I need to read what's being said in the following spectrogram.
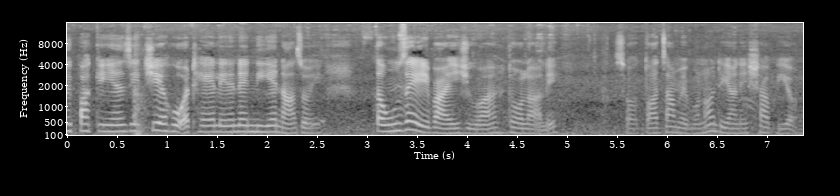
လေ parking ရန်စီကြည့်ရဟိုအထဲလေးနည်းနည်းနီးရနာဆိုရင် 30တွေပါယူอ่ะဒေါ်လာလေးဆိုတော့သွားကြမယ်ပေါ့နော်ဒီကနေရှောက်ပြီးတော့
